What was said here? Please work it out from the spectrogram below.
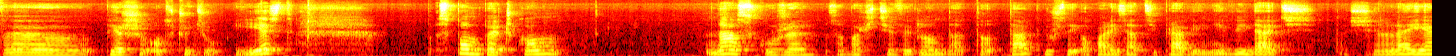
w e, pierwszym odczuciu jest z pompeczką na skórze. Zobaczcie, wygląda to tak. Już tej opalizacji prawie nie widać. To się leje.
